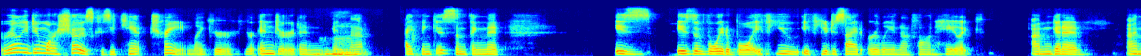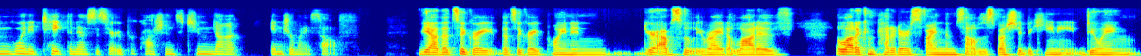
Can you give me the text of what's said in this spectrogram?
really do more shows because you can't train, like you're you're injured, and mm-hmm. and that I think is something that is is avoidable if you if you decide early enough on hey, like I'm gonna I'm going to take the necessary precautions to not injure myself. Yeah, that's a great that's a great point, and you're absolutely right. A lot of a lot of competitors find themselves, especially bikini, doing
